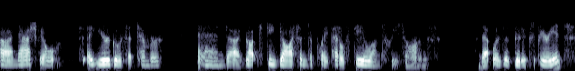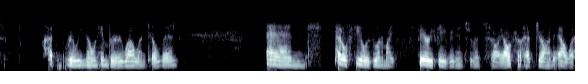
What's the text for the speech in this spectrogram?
uh, Nashville a year ago, September, and uh, got Steve Dawson to play pedal steel on three songs. That was a good experience. Hadn't really known him very well until then. And pedal steel is one of my very favorite instruments. So I also have John Ellis,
